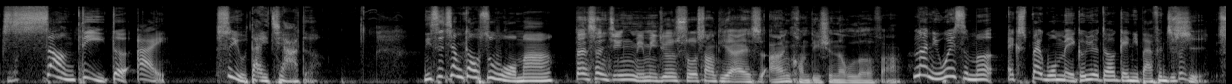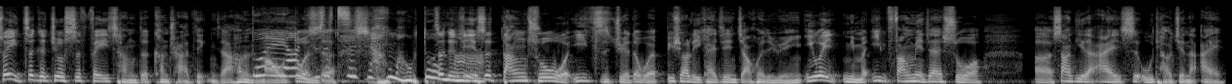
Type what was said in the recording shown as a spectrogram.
上帝的爱是有代价的？你是这样告诉我吗？但圣经明明就是说，上帝的爱是 unconditional love 啊。那你为什么 expect 我每个月都要给你百分之十？所以这个就是非常的 contradict，你知道他们矛盾的。对呀，你是自相矛盾。这个也是当初我一直觉得我必须要离开这间教会的原因，因为你们一方面在说，呃，上帝的爱是无条件的爱，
